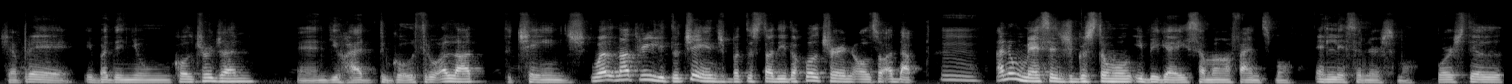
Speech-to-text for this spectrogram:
syempre, iba din yung culture dyan, and you had to go through a lot to change. Well, not really to change, but to study the culture and also adapt. Mm. Anong message gusto mong ibigay sa mga fans mo and listeners mo who are still,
